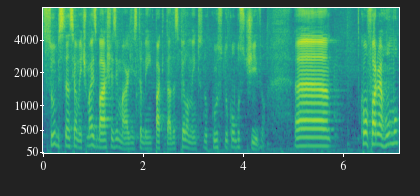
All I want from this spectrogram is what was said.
substancialmente mais baixas e margens também impactadas pelo aumento no custo do combustível. Ah, conforme a Rumo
